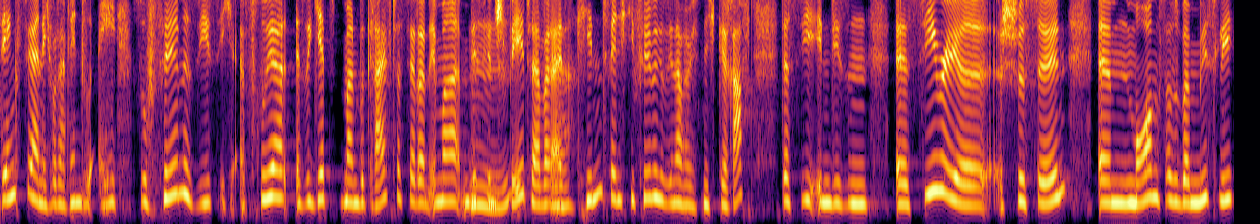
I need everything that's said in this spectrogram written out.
denkst du ja nicht. Oder wenn du, ey, so Filme siehst, ich äh, früher, also jetzt, man begreift das ja dann immer ein bisschen Mhm. später, weil Ja. als Kind, wenn ich die Filme gesehen habe, habe ich es nicht gerafft, dass sie in diesen äh, Cereal-Schüsseln ähm, morgens, also beim Müsli,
